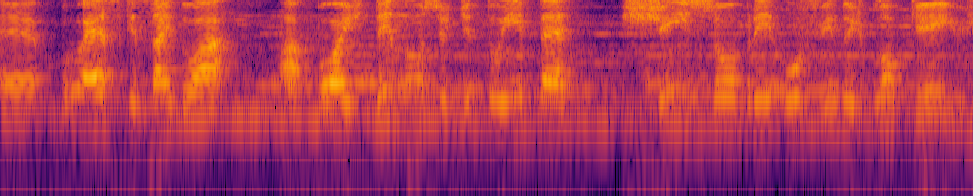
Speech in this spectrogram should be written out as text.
é, Bruesque sai do ar após denúncio de Twitter X sobre o fim dos bloqueios.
